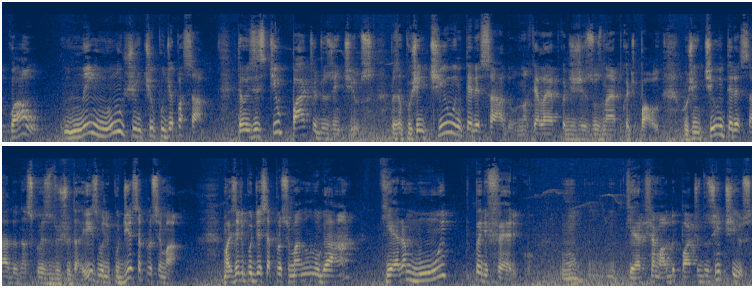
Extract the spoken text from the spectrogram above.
qual nenhum gentil podia passar. Então existia o pátio dos gentios. Por exemplo, o gentil interessado naquela época de Jesus, na época de Paulo, o gentil interessado nas coisas do judaísmo, ele podia se aproximar, mas ele podia se aproximar num lugar que era muito periférico, que era chamado do pátio dos gentios.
